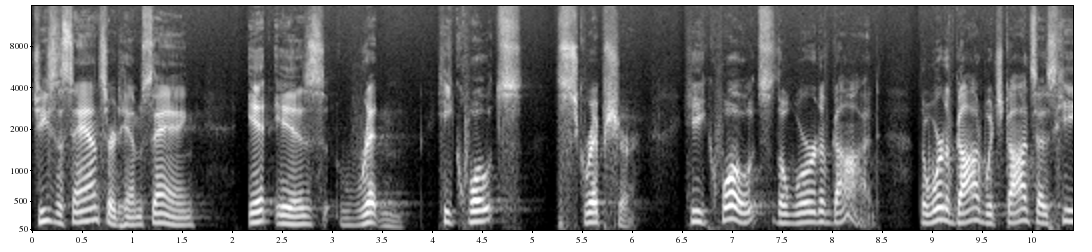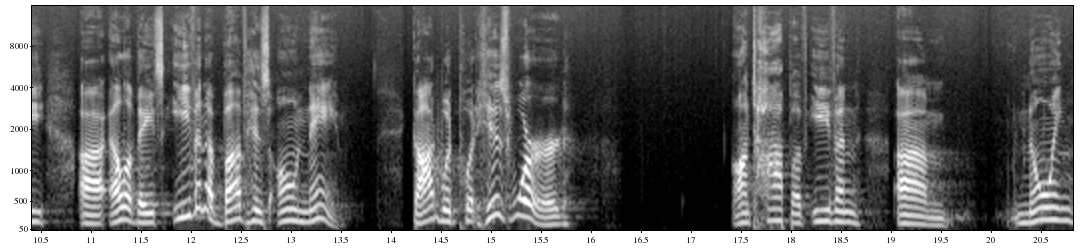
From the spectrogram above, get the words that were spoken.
Jesus answered him, saying, It is written. He quotes Scripture, he quotes the Word of God. The Word of God, which God says he uh, elevates even above his own name. God would put his Word on top of even um, knowing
